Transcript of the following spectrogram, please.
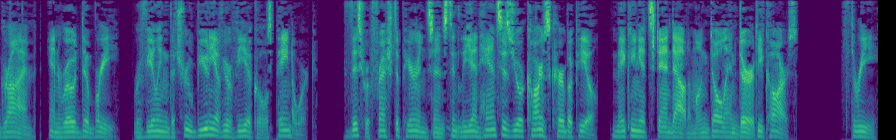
grime, and road debris, revealing the true beauty of your vehicle's paintwork. This refreshed appearance instantly enhances your car's curb appeal, making it stand out among dull and dirty cars. 3.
